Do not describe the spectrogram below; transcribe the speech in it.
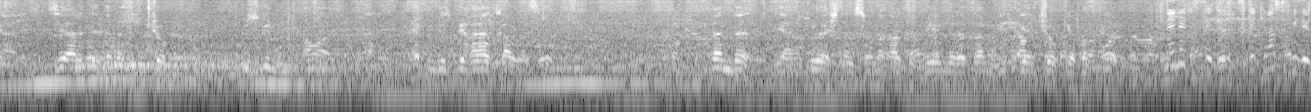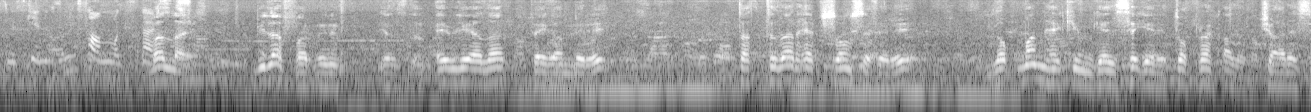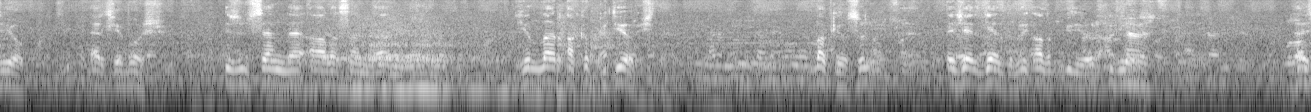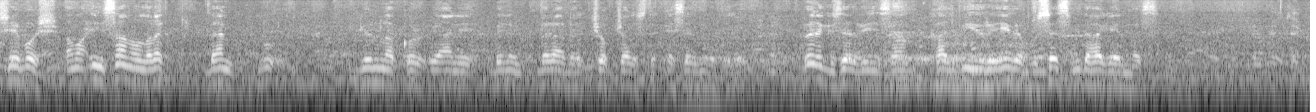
Yani ziyaret edemedim. Çok üzgünüm ama yani hepimiz bir hayat kavgası. Ben de yani bu yaştan sonra artık bir yerlere tam git gel çok yapamıyorum. Neler hissediyorsunuz? Peki nasıl bilirdiniz kendinizi? Nasıl anlamak istersiniz Vallahi şu an? bir laf var benim yazdığım. Evliyalar peygamberi tattılar hep son seferi. Lokman hekim gelse geri toprak alır çaresi yok. Her şey boş. Üzülsen de ağlasan da yıllar akıp gidiyor işte. Bakıyorsun ecel geldi mi alıp gidiyor. gidiyor. Her şey boş ama insan olarak ben bu Gönül Akkor yani benim beraber çok çalıştık eserimi okudum. Böyle güzel bir insan kalbi yüreği ve bu ses bir daha gelmez.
